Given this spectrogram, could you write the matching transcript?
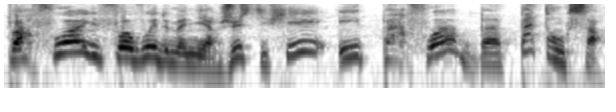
Parfois, il faut avouer de manière justifiée, et parfois, bah, pas tant que ça.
